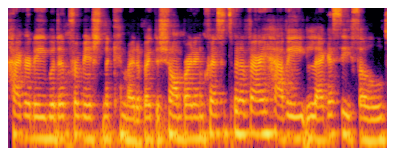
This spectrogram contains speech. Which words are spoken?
Haggarty with information that came out about the Sean Brown inquest. It's been a very heavy legacy filled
